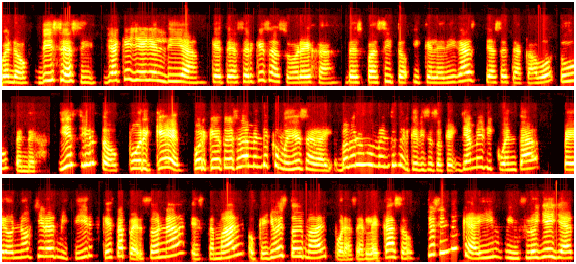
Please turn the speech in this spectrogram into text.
Bueno, dice así, ya que llegue el día que te acerques a su oreja despacito y que le digas, ya se te acabó tu pendeja. Y es cierto, ¿por qué? Porque precisamente como dice Sarai, va a haber un momento en el que dices, ok, ya me di cuenta, pero no quiero admitir que esta persona está mal o que yo estoy mal por hacerle caso. Yo siento que ahí influye ya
